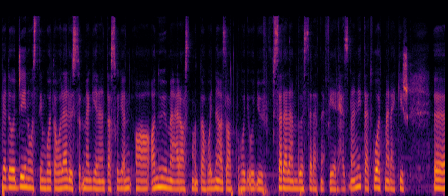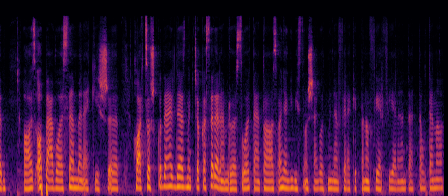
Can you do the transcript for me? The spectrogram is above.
például Jane Austen volt, ahol először megjelent az, hogy a, a, a nő már azt mondta, hogy ne az, hogy, hogy ő szerelemből szeretne férhez menni, tehát volt már egy kis ö, az apával szemben egy kis harcoskodás, de ez még csak a szerelemről szólt, tehát az anyagi biztonságot mindenféleképpen a férfi jelentette. Utána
